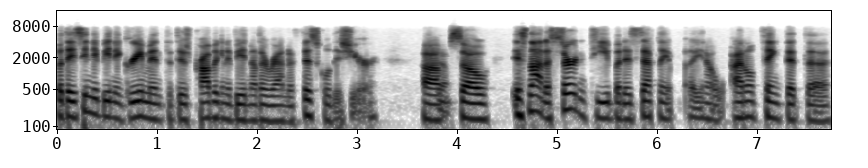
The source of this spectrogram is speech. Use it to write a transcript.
but they seem to be in agreement that there's probably going to be another round of fiscal this year. Um, yeah. So it's not a certainty, but it's definitely you know I don't think that the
